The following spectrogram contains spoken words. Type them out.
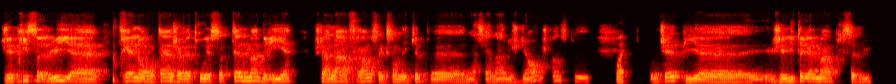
J'ai pris ça de lui il y a très longtemps. J'avais trouvé ça tellement brillant. J'étais allé en France avec son équipe nationale junior, je pense qu'il ouais. coachait, puis j'ai littéralement appris ça de lui.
